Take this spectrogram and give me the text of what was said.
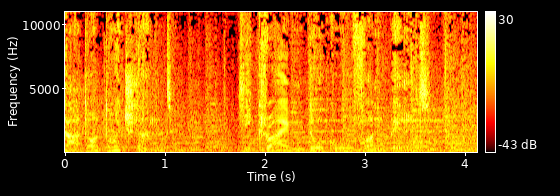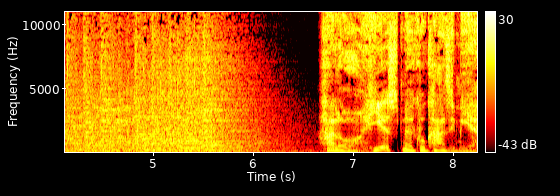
Tatort Deutschland. Die Crime-Doku von Bild. Hallo, hier ist Mirko Kasimir.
